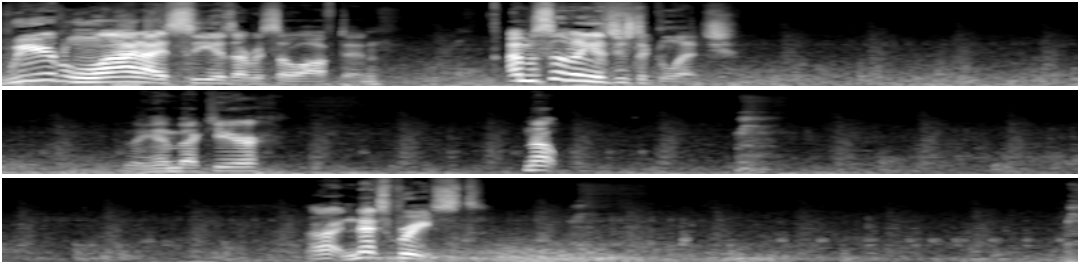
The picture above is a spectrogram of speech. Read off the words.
weird line I see is every so often. I'm assuming it's just a glitch. Anything him back here? Nope. Alright, next priest.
